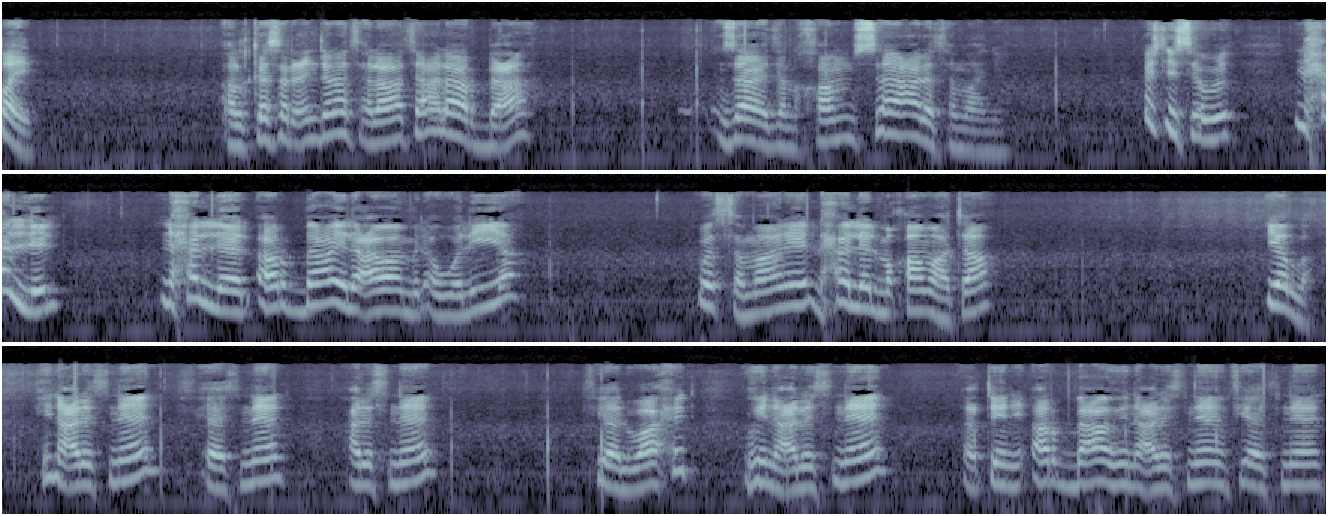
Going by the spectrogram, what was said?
طيب. الكسر عندنا ثلاثة على أربعة زائدا خمسة على ثمانية. إيش نسوي؟ نحلل. نحلل الأربعة إلى عوامل أولية والثمانية. نحلل المقامات يلا. هنا على اثنين فيها اثنين على اثنين فيها الواحد وهنا على اثنين يعطيني أربعة وهنا على اثنين فيها اثنين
